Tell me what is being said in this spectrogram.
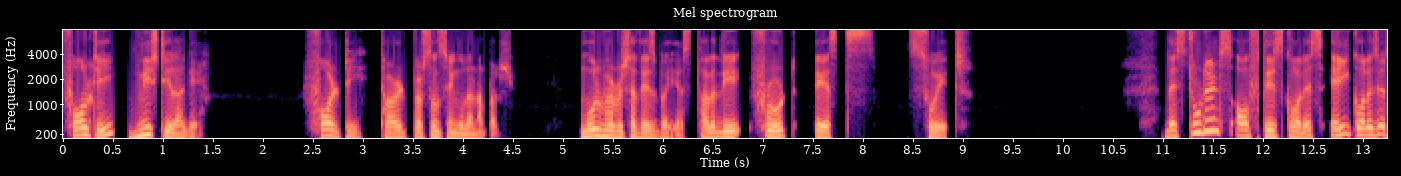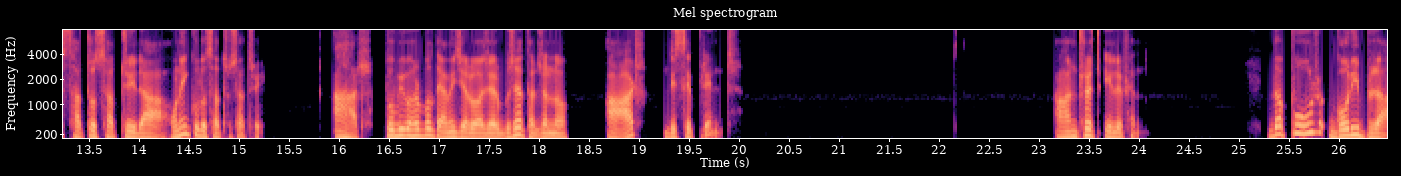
ফলটি মিষ্টি লাগে। ফলটি থার্ড পার্সন সিঙ্গুলার নাম্বার মূল ভার্বের সাথে এস বাই এস তাহলে the fruit tastes sweet the students of this college এই কলেজের ছাত্রছাত্রীরা, অনেকগুলো ছাত্রছাত্রী। আর তো ব্যবহার বলতে আমি যে রোয়াজার বোঝাই, তার জন্য are disciplined hundred eleven the poor গরিবরা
